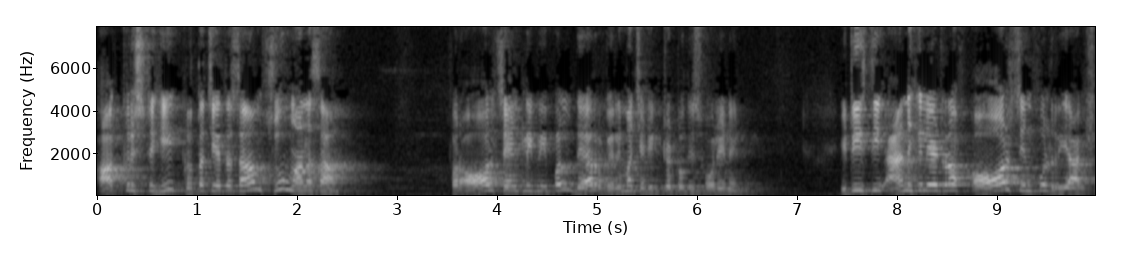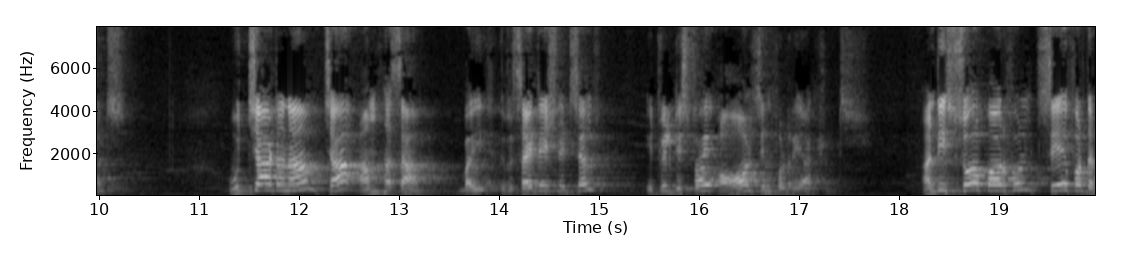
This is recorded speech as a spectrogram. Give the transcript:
Akrishtihi kritachetasam sumanasam. For all saintly people, they are very much addicted to this holy name. It is the annihilator of all sinful reactions. Uchatanam cha amhasam. By recitation itself, it will destroy all sinful reactions. And is so powerful, say for the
